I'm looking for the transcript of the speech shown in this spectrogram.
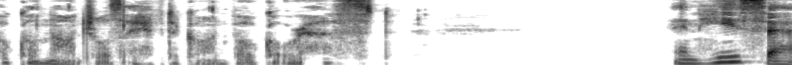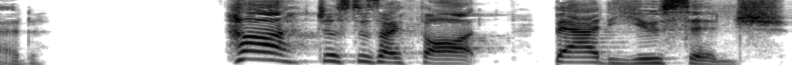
vocal nodules. I have to go on vocal rest. And he said, huh, just as I thought, bad usage.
